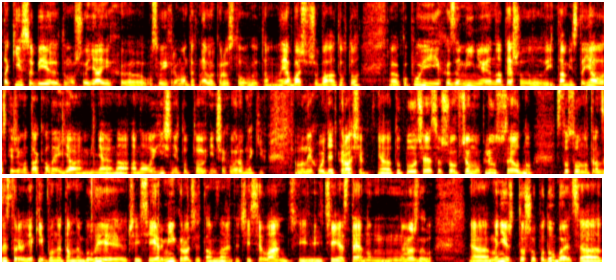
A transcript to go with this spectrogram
такі собі, тому що я їх е, у своїх ремонтах не використовую. Там, ну, я бачу, що багато хто е, купує їх, замінює на те, що і там і стояло, скажімо так, але я міняю на аналогічні, тобто інших виробників. Вони ходять краще. Е, Тут виходить, що в чому плюс все одно. Стосовно транзисторів, які б вони там не були, чи CR Micro, чи там, знаєте, чи Cielan, чи, чи ST, ну неважливо. Мені ж то, що подобається,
